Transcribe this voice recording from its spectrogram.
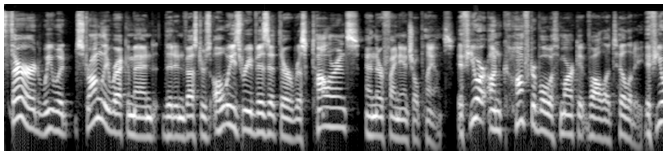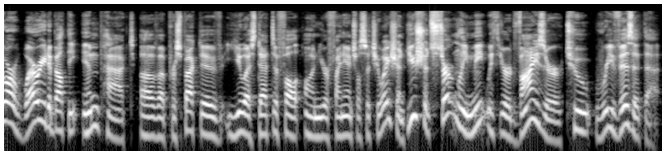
Third, we would strongly recommend that investors always revisit their risk tolerance and their financial plans. If you are uncomfortable with market volatility, if you are worried about the impact of a prospective US debt default on your financial situation, you should certainly meet with your advisor to revisit that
